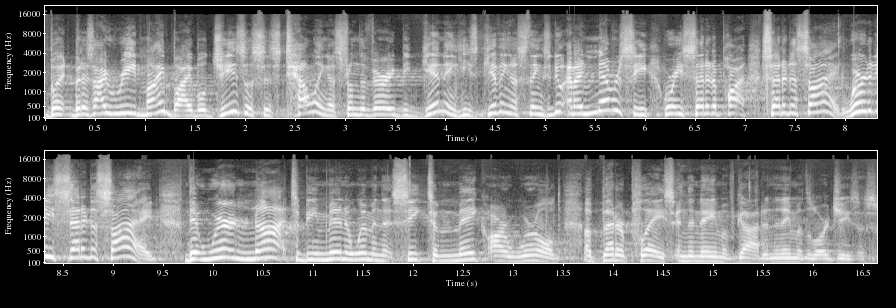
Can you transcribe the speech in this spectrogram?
But, but as I read my Bible, Jesus is telling us from the very beginning, he's giving us things to do. And I never see where he set it, apart, set it aside. Where did he set it aside? That we're not to be men and women that seek to make our world a better place in the name of God, in the name of the Lord Jesus.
